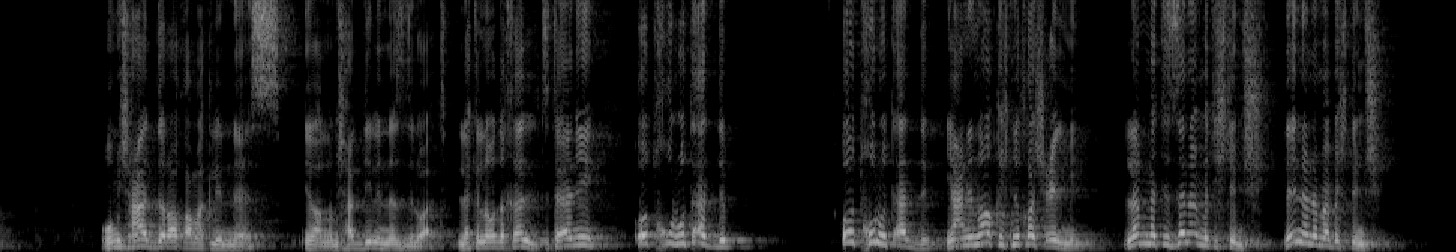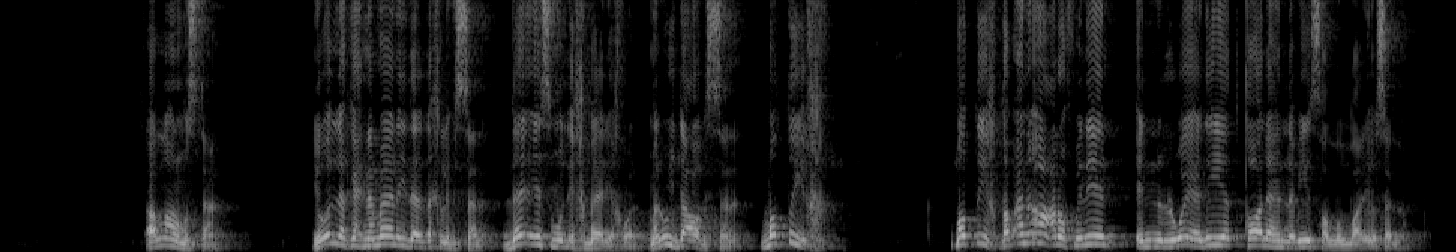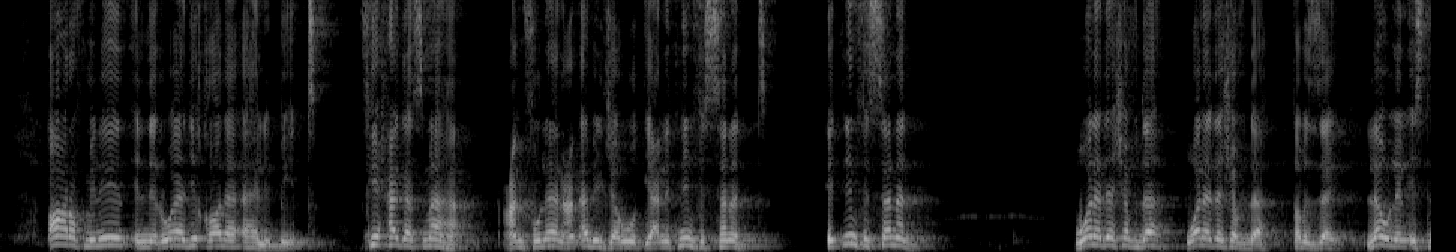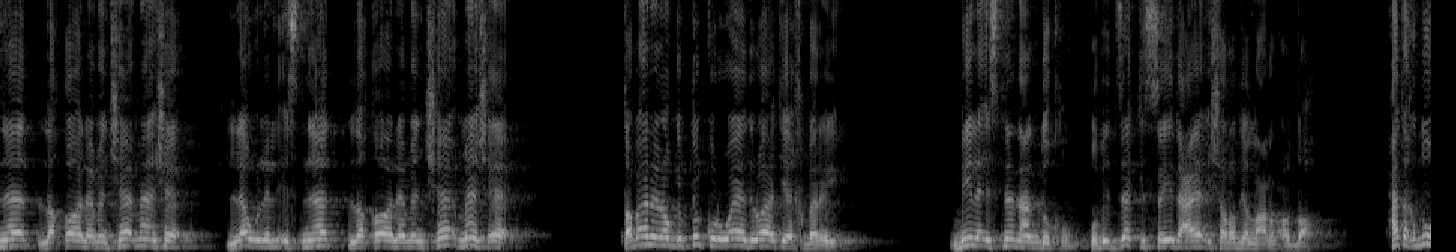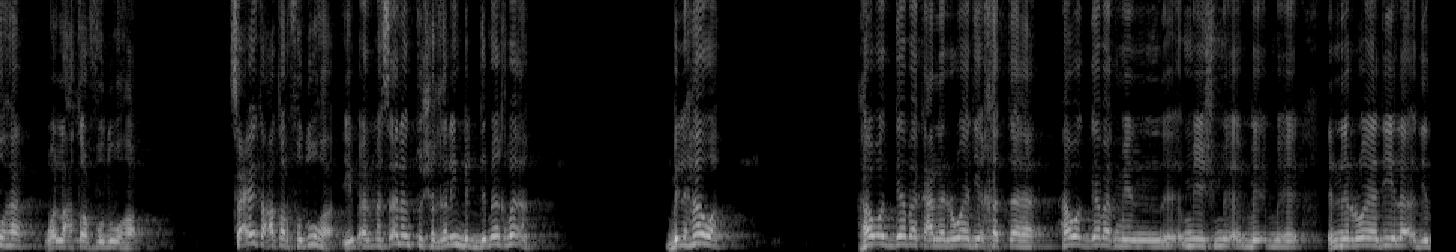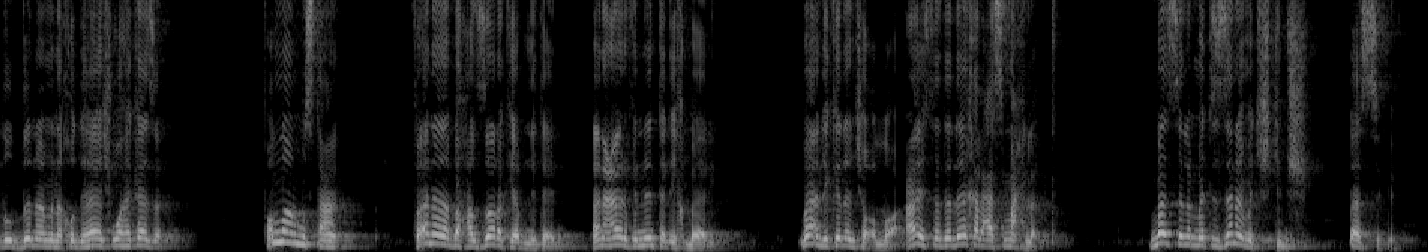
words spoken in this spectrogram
ومش هعدي رقمك للناس. يلا مش هديه للناس دلوقتي. لكن لو دخلت تاني ادخل وتأدب. ادخل وتأدب. يعني ناقش نقاش علمي. لما تتزنق ما تشتمش. لأن أنا ما بشتمش. الله المستعان. يقول لك إحنا مالي ده دخل في ده اسمه الإخبار يا إخوان. ملوش دعوة بالسند بطيخ. بطيخ. طب أنا أعرف منين إن الرواية ديت قالها النبي صلى الله عليه وسلم؟ أعرف منين إن الرواية دي قالها أهل البيت؟ في حاجة اسمها عن فلان عن أبي الجارود يعني اتنين في السند. اتنين في السند. ولا ده شاف ده ولا ده شاف ده. طب إزاي؟ لولا الاسناد لقال من شاء ما شاء. لولا الاسناد لقال من شاء ما شاء. طب أنا لو جبت لكم رواية دلوقتي اخباريه بلا إسناد عندكم وبتزكي السيدة عائشة رضي الله عنها وأرضاها. هتاخدوها ولا هترفضوها؟ ساعتها هترفضوها. يبقى المسألة أنتوا شغالين بالدماغ بقى. بالهوى هوى جابك على الرواية دي أخدتها؟ هوى جابك من مش. ب... إن الرواية دي لا دي ضدنا ما ناخدهاش وهكذا. فالله المستعان. فأنا بحذرك يا ابني تاني. أنا عارف إن أنت الإخباري. بعد كده إن شاء الله. عايز تتداخل هسمح لك. بس لما تتزنق ما تشتمش. بس كده.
